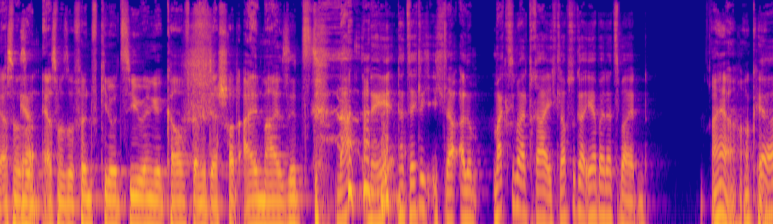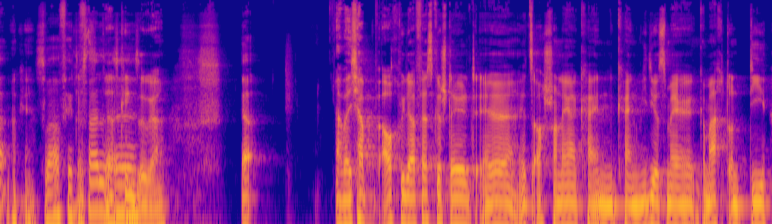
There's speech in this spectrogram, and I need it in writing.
Erstmal, ja. so, erstmal so fünf Kilo Zwiebeln gekauft, damit der Shot einmal sitzt. Na, nee, tatsächlich, ich glaube, also maximal drei. Ich glaube sogar eher bei der zweiten. Ah ja, okay. Ja, okay. Das war auf jeden das, Fall. Das ging äh, sogar. Ja. Aber ich habe auch wieder festgestellt, äh, jetzt auch schon länger kein, kein Videos mehr gemacht und die,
